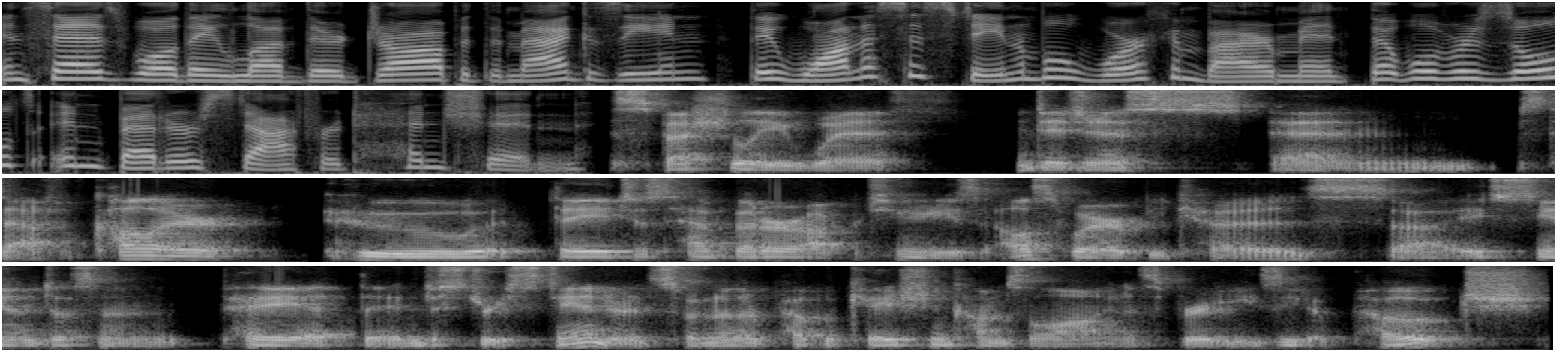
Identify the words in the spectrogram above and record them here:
and says while they love their job at the magazine, they want a sustainable work environment that will result in better staff retention. Especially with Indigenous and staff of color who they just have better opportunities elsewhere because uh, HCN doesn't pay at the industry standards. So another publication comes along and it's very easy to poach.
